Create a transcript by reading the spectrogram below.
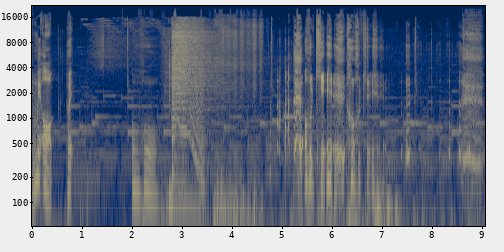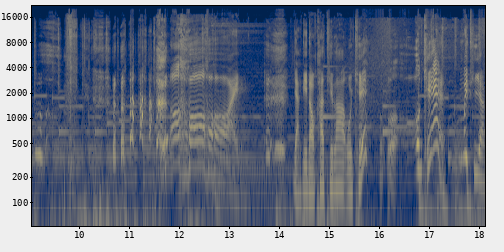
งไม่ออก โอ้โห โอเค โอเค โอ้ยอยากดีน้องคาทิล่า โอเค โอเค ไม่เถียง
